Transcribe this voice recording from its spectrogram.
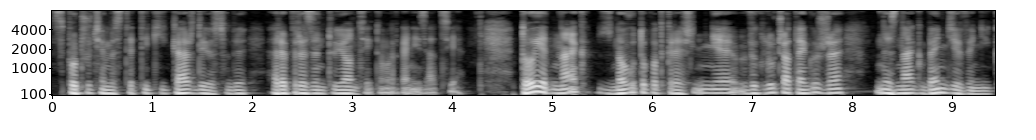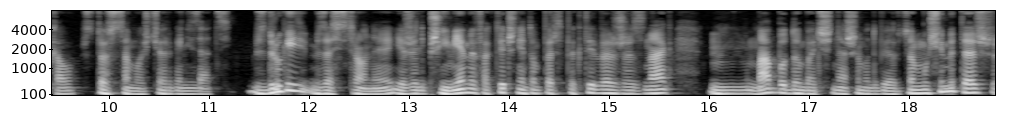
z poczuciem estetyki każdej osoby reprezentującej tą organizację. To jednak, znowu to podkreślenie, wyklucza tego, że znak będzie wynikał z tożsamości organizacji cywilizacji. Z drugiej zaś strony, jeżeli przyjmiemy faktycznie tą perspektywę, że znak mm, ma podobać się naszym odbiorcom, musimy też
